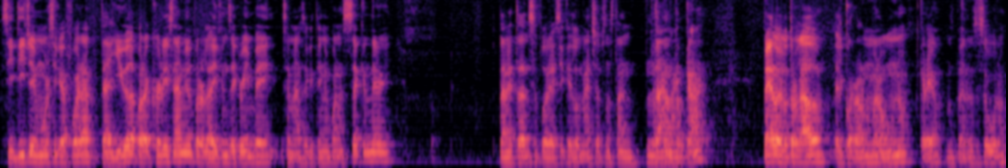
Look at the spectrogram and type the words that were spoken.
Si DJ Moore sigue afuera, te ayuda para Curtis Samuel, pero la defense de Green Bay se me hace que tiene buena secondary. la neta se podría decir que los matchups no están No tan están acá. Pero del otro lado, el corredor número uno, creo, no estoy seguro.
